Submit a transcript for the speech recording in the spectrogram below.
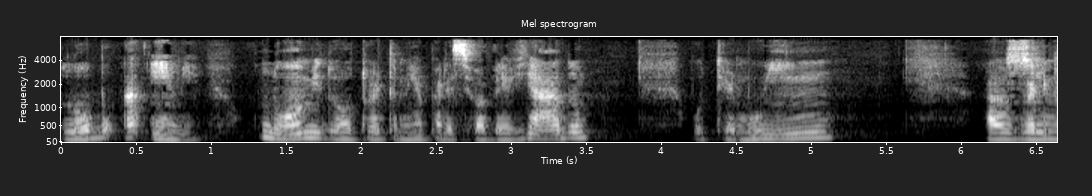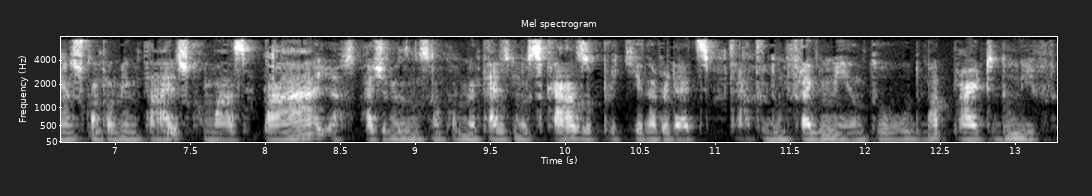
Lobo AM. O nome do autor também apareceu abreviado, o termo in, os elementos complementares, como as páginas, as páginas não são complementares nos casos, porque na verdade se trata de um fragmento ou de uma parte de um livro.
